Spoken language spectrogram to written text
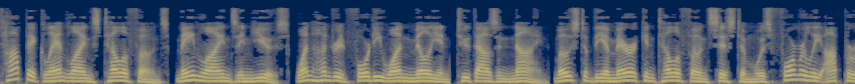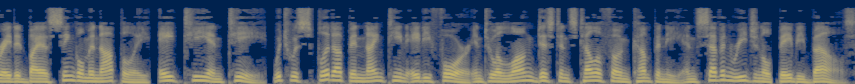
Topic landlines Telephones, main lines in use, 141 million 2009 Most of the American telephone system was formerly operated by a single monopoly, AT&T, which was split up in 1984 into a long-distance telephone company and seven regional baby bells.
